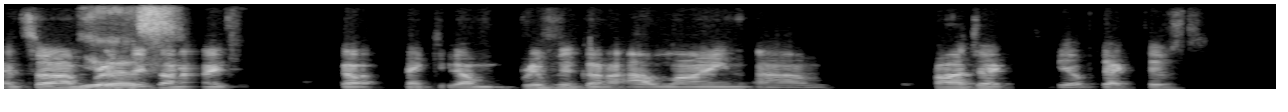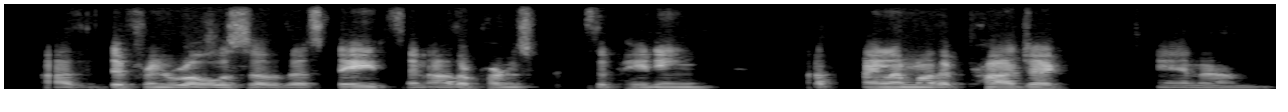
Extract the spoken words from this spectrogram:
And so I'm yes. briefly gonna, uh, thank you. I'm briefly gonna outline um, the project, the objectives, uh, the different roles of the states and other partners participating, a timeline of the project. And, um,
